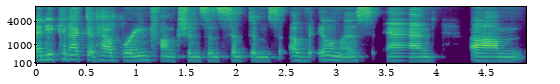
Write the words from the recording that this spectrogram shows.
and he connected how brain functions and symptoms of illness and um,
